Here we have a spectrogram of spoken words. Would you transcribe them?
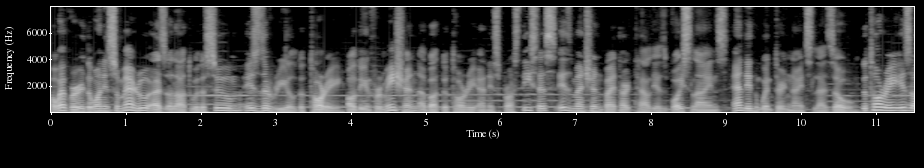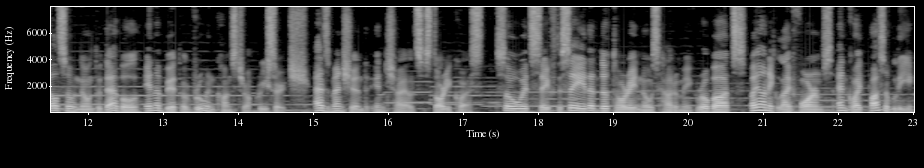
However, the one in Sumeru, as a lot would assume, is the real Dottore. All the information about Dottore and his prostheses is mentioned by Tartaglia's voice lines and in Winter Night's Lazzo. Dottore is also known to dabble in a bit of ruin construct research, as mentioned in Childe's story quest so it's safe to say that Dottore knows how to make robots, bionic life forms, and quite possibly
